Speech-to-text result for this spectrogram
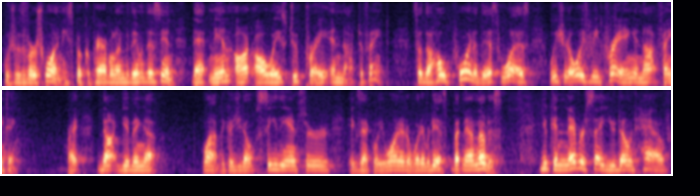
which was verse 1. He spoke a parable unto them of this end, that men ought always to pray and not to faint. So the whole point of this was we should always be praying and not fainting, right? Not giving up. Why? Because you don't see the answer exactly what you wanted or whatever it is. But now notice, you can never say you don't have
